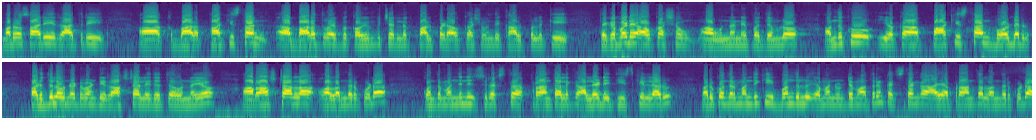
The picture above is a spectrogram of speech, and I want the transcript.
మరోసారి రాత్రి పాకిస్తాన్ ఆ, భారత్ వైపు కవింపు చర్యలకు పాల్పడే అవకాశం ఉంది. కాల్పులకి తెగబడే అవకాశం ఉన్న నేపథ్యంలో అందుకు ఈ యొక్క పాకిస్తాన్ బోర్డర్ పరిధిలో ఉన్నటువంటి రాష్ట్రాలు ఏదైతే ఉన్నాయో ఆ రాష్ట్రాల వాళ్ళందరూ కూడా కొంతమందిని సురక్షిత ప్రాంతాలకు ఆల్రెడీ తీసుకెళ్ళారు. మరికొంతమందికి ఇబ్బందులు ఏమైనా ఉంటే మాత్రం ఖచ్చితంగా ఆయా ప్రాంతాలందరూ కూడా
